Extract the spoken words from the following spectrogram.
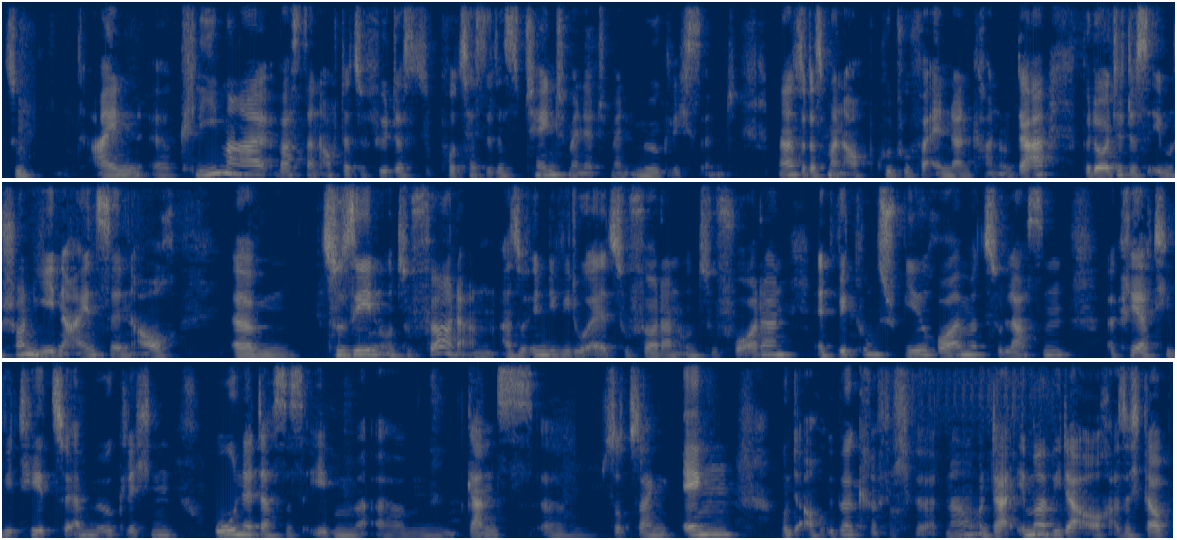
zu ein äh, Klima, was dann auch dazu führt, dass Prozesse des Change Management möglich sind. Also dass man auch Kultur verändern kann. Und da bedeutet es eben schon, jeden Einzelnen auch ähm, zu sehen und zu fördern, also individuell zu fördern und zu fordern, Entwicklungsspielräume zu lassen, äh, Kreativität zu ermöglichen, ohne dass es eben ähm, ganz ähm, sozusagen eng und auch übergriffig wird. Ne? Und da immer wieder auch, also ich glaube,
